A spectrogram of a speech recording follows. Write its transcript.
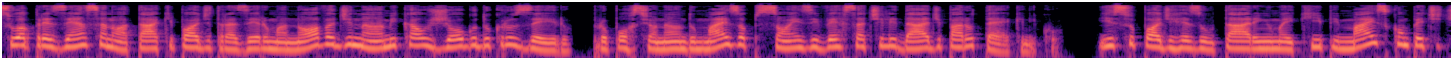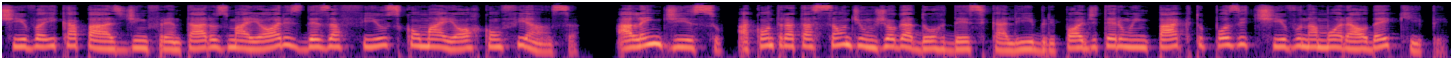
Sua presença no ataque pode trazer uma nova dinâmica ao jogo do Cruzeiro, proporcionando mais opções e versatilidade para o técnico. Isso pode resultar em uma equipe mais competitiva e capaz de enfrentar os maiores desafios com maior confiança. Além disso, a contratação de um jogador desse calibre pode ter um impacto positivo na moral da equipe.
